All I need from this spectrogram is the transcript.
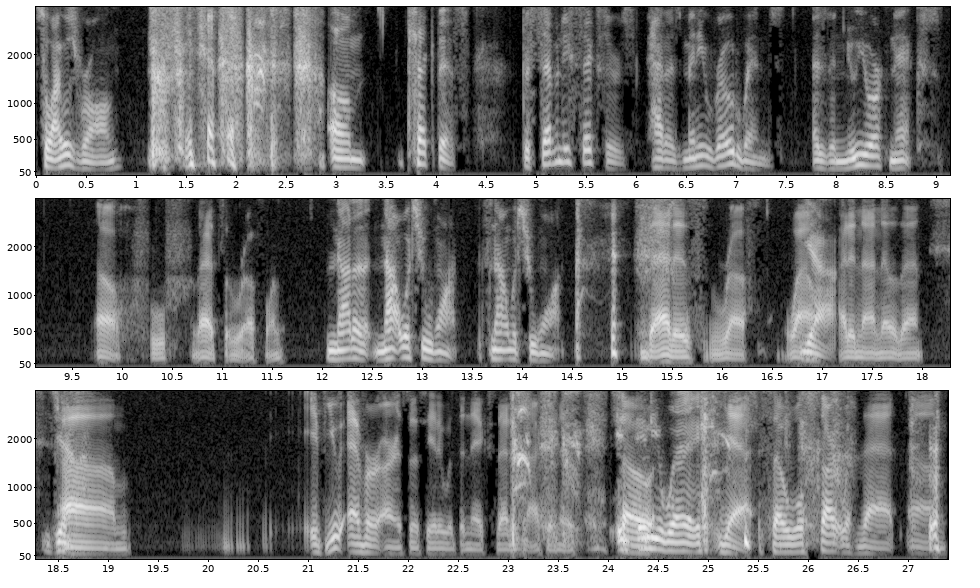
So I was wrong. um, check this the 76ers have as many road wins as the New York Knicks. Oh, oof, that's a rough one. Not a not what you want. It's not what you want. that is rough. Wow. Yeah. I did not know that. Yeah. Um, if you ever are associated with the Knicks, that is not good news. So In any way. yeah. So we'll start with that. Um,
